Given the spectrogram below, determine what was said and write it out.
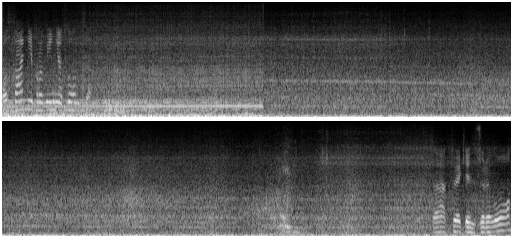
Останні проміння сонця. Так, тут якесь джерело.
